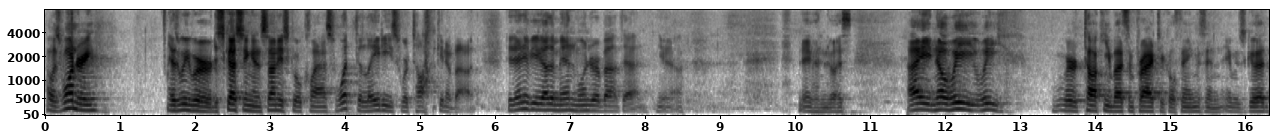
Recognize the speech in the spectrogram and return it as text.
I was wondering, as we were discussing in Sunday school class, what the ladies were talking about. Did any of you other men wonder about that? You know, David was. I know we, we were talking about some practical things, and it was good.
